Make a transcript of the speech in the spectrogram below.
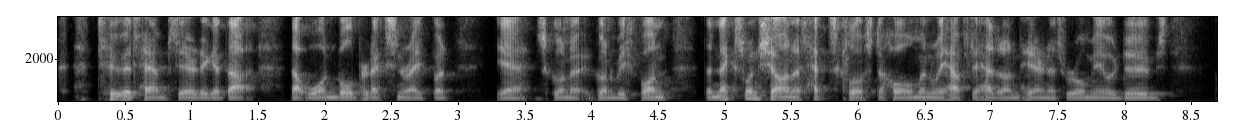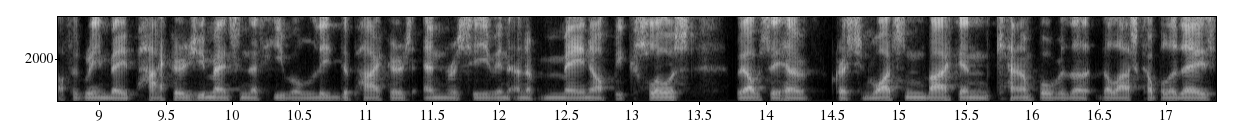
two attempts here to get that that one bowl prediction right, but yeah, it's gonna gonna be fun. The next one, Sean, it hits close to home, and we have to head on here, and it's Romeo Doubs of the Green Bay Packers. You mentioned that he will lead the Packers in receiving, and it may not be close. We obviously have Christian Watson back in camp over the, the last couple of days.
